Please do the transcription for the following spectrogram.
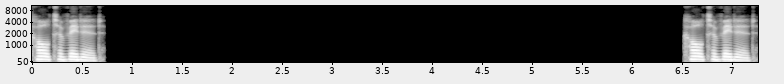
cultivated. Cultivated.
